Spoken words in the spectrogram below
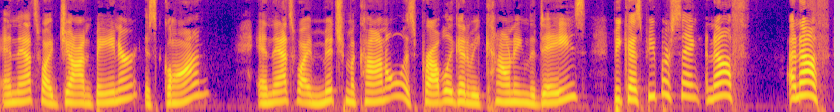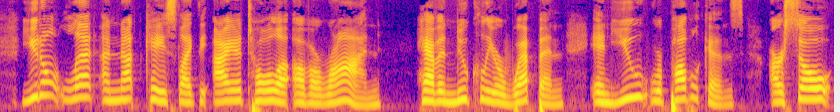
And that's why John Boehner is gone. And that's why Mitch McConnell is probably going to be counting the days because people are saying, enough, enough. You don't let a nutcase like the Ayatollah of Iran have a nuclear weapon, and you Republicans are so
